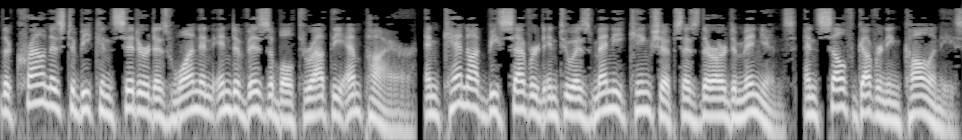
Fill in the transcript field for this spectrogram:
the crown is to be considered as one and indivisible throughout the empire, and cannot be severed into as many kingships as there are dominions, and self-governing colonies.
